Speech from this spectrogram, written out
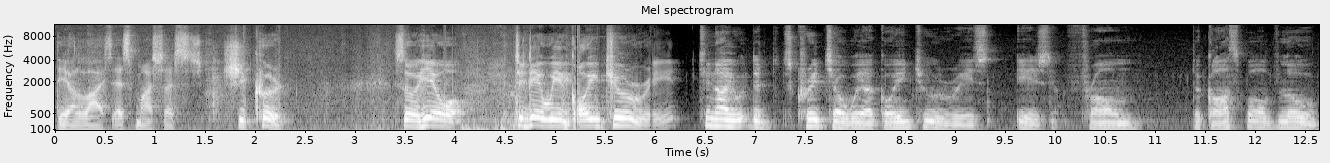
their lives as much as she could. So here, today we are going to read. Tonight, the scripture we are going to read is from the Gospel of Luke,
